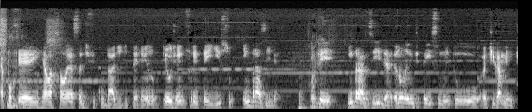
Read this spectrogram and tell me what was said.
é porque, em relação a essa dificuldade de terreno, eu já enfrentei isso em Brasília. Porque em Brasília, eu não lembro de ter isso muito antigamente.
